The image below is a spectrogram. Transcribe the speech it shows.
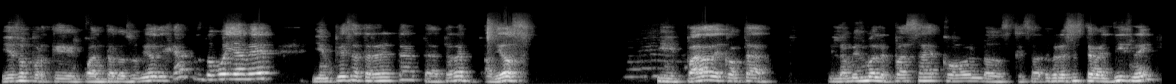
Y eso porque en cuanto lo subió dije, ah, pues lo voy a ver. Y empieza a tararear, ta, adiós. Y para de contar. Y lo mismo le pasa con los que son, bueno, esos temas Disney,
